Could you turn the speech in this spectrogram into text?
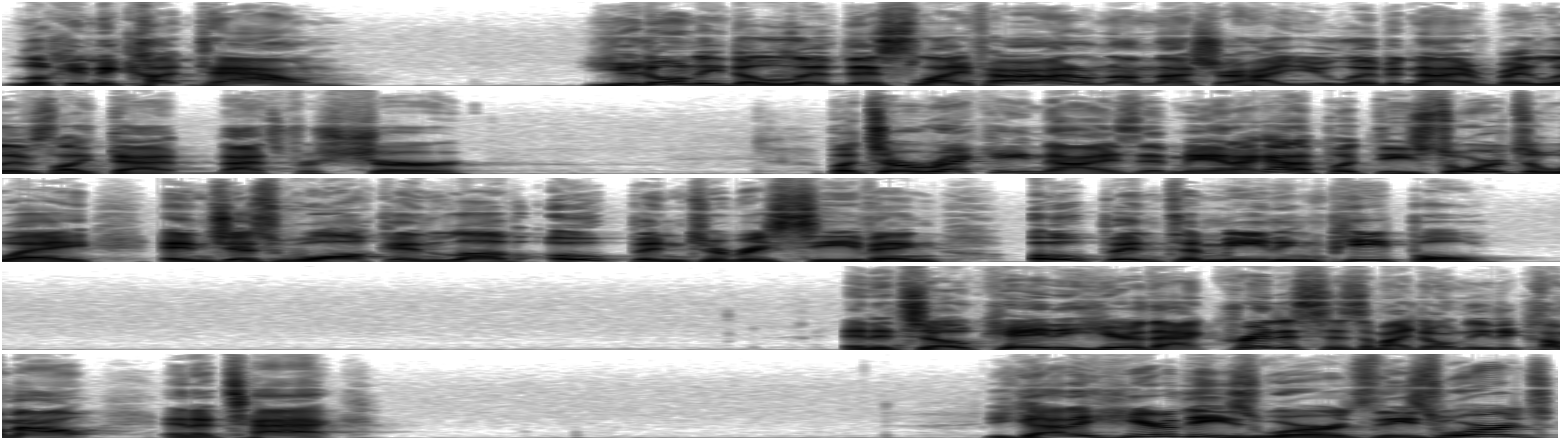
looking to cut down. You don't need to live this life. I don't, I'm not sure how you live it. Not everybody lives like that. That's for sure but to recognize that, man, I got to put these swords away and just walk in love, open to receiving, open to meeting people. And it's okay to hear that criticism. I don't need to come out and attack. You got to hear these words. These words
